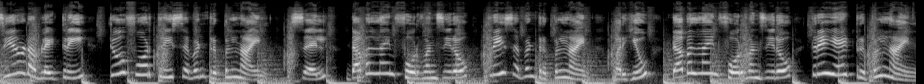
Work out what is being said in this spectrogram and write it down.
zero double eight three two four three seven triple nine cell double nine four one zero three seven triple nine మరియు double nine four one zero three eight triple nine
